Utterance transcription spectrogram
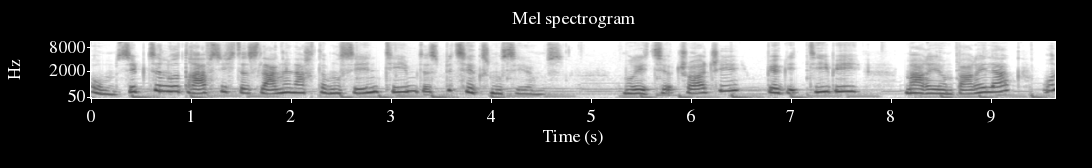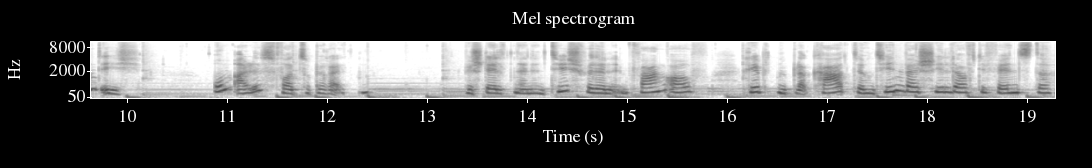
Um 17 Uhr traf sich das lange Nacht der Museenteam des Bezirksmuseums. Maurizio Giorgi, Birgit Tibi, Marion Barilak und ich, um alles vorzubereiten. Wir stellten einen Tisch für den Empfang auf, klebten Plakate und Hinweisschilder auf die Fenster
